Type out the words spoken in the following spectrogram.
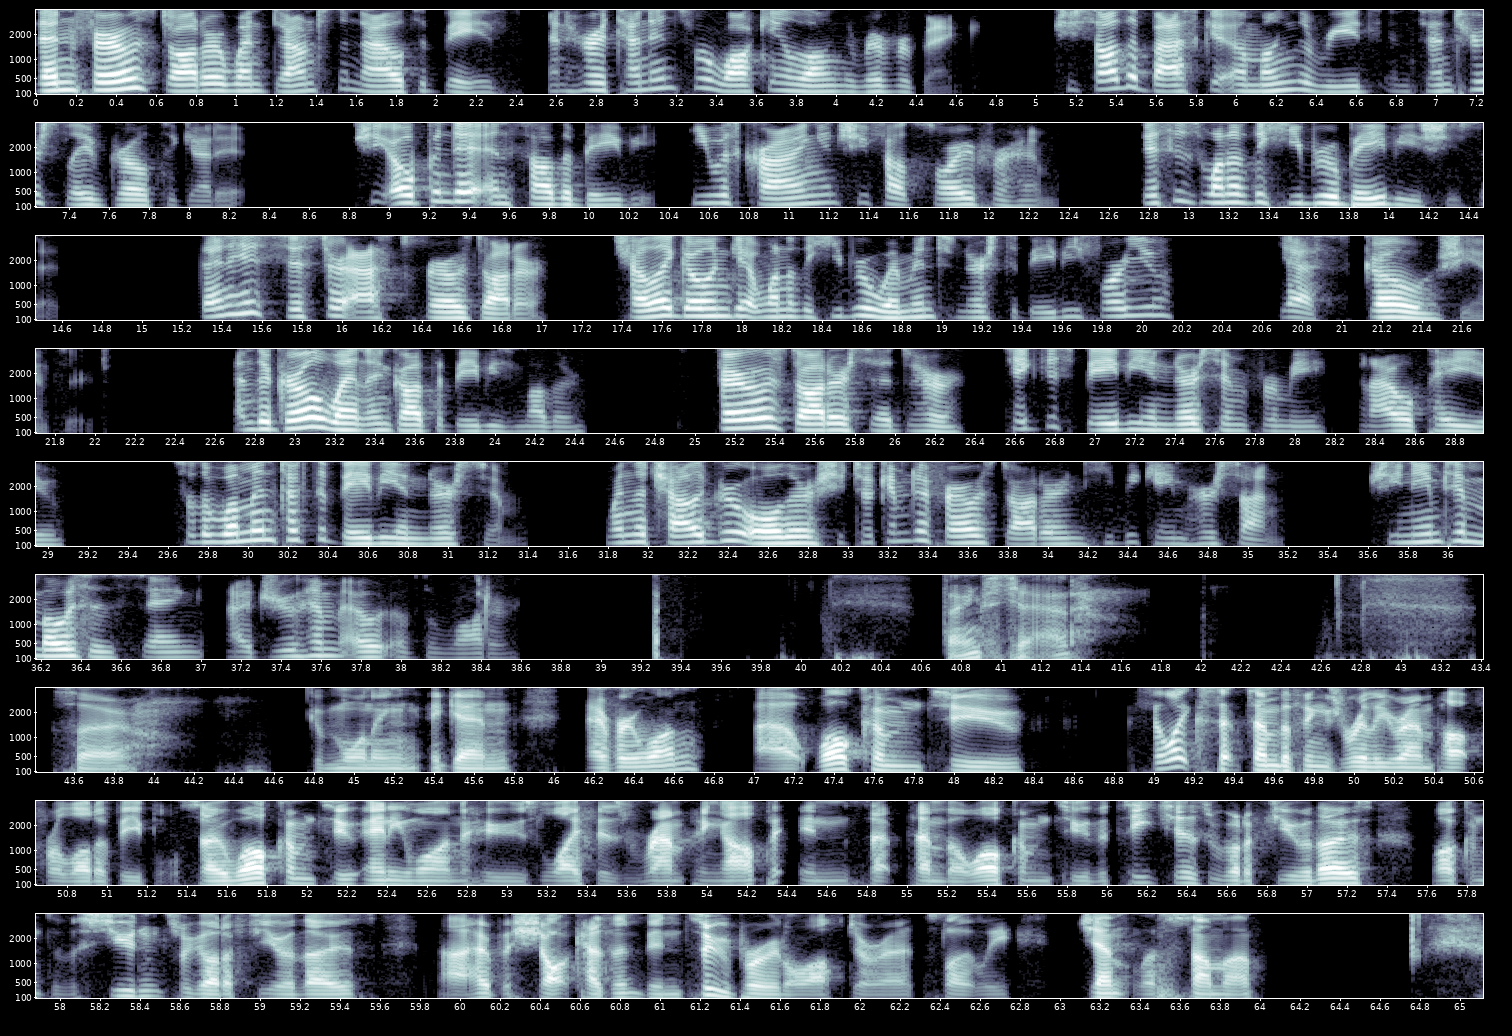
Then Pharaoh's daughter went down to the Nile to bathe, and her attendants were walking along the river bank. She saw the basket among the reeds and sent her slave girl to get it. She opened it and saw the baby. He was crying, and she felt sorry for him. This is one of the Hebrew babies, she said. Then his sister asked Pharaoh's daughter, Shall I go and get one of the Hebrew women to nurse the baby for you? Yes, go, she answered. And the girl went and got the baby's mother. Pharaoh's daughter said to her, Take this baby and nurse him for me, and I will pay you. So the woman took the baby and nursed him. When the child grew older, she took him to Pharaoh's daughter, and he became her son. She named him Moses, saying, I drew him out of the water. Thanks, Chad. So, good morning again, everyone. Uh, welcome to feel like September things really ramp up for a lot of people. So, welcome to anyone whose life is ramping up in September. Welcome to the teachers, we've got a few of those. Welcome to the students, we've got a few of those. I hope the shock hasn't been too brutal after a slightly gentler summer.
